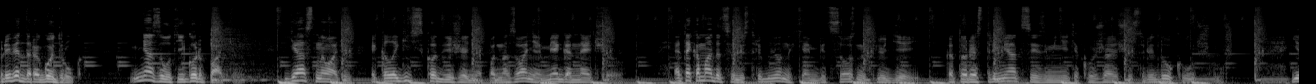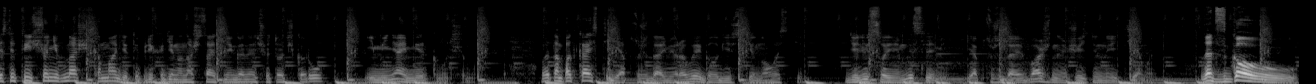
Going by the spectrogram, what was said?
Привет, дорогой друг! Меня зовут Егор Пакин. Я основатель экологического движения под названием Mega Nature. Это команда целеустремленных и амбициозных людей, которые стремятся изменить окружающую среду к лучшему. Если ты еще не в нашей команде, то приходи на наш сайт meganature.ru и меняй мир к лучшему. В этом подкасте я обсуждаю мировые экологические новости, делюсь своими мыслями и обсуждаю важные жизненные темы. Let's go!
